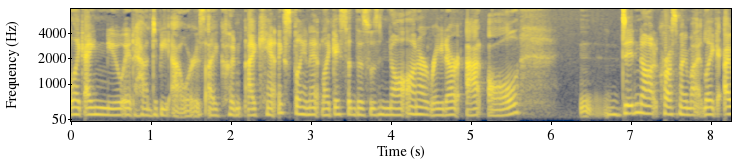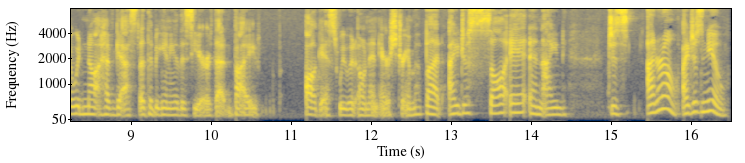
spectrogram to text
like I knew it had to be ours. I couldn't I can't explain it. Like I said this was not on our radar at all. Did not cross my mind. Like I would not have guessed at the beginning of this year that by August we would own an Airstream, but I just saw it and I just I don't know. I just knew.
